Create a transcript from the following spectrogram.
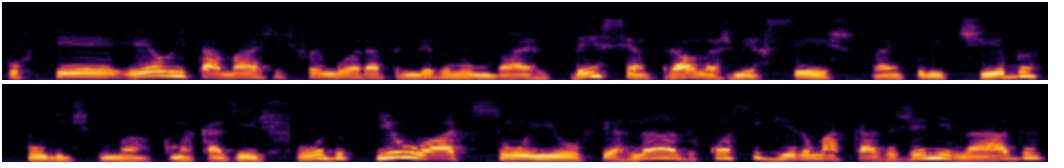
porque eu e Itamar, a gente foi morar primeiro num bairro bem central, nas Mercedes, lá em Curitiba, fundo de uma, uma casinha de fundo. E o Watson e o Fernando conseguiram uma casa geminada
